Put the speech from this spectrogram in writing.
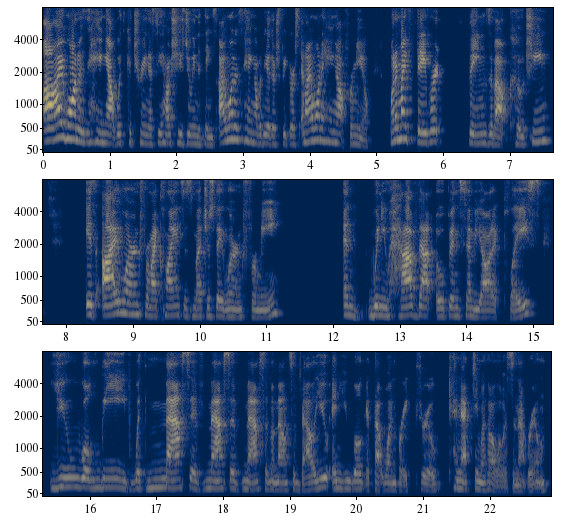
I want to hang out with Katrina, see how she's doing the things. I want to hang out with the other speakers and I want to hang out from you. One of my favorite things about coaching is I learned from my clients as much as they learned for me and when you have that open symbiotic place you will leave with massive massive massive amounts of value and you will get that one breakthrough connecting with all of us in that room.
